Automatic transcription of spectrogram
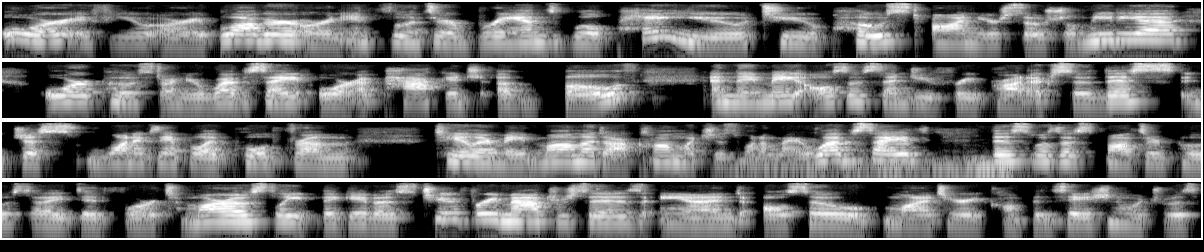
or if you are a blogger or an influencer, brands will pay you to post on your social media or post on your website or a package of both. And they may also send you free products. So, this just one example I pulled from tailormademama.com, which is one of my websites. This was a sponsored post that I did for Tomorrow Sleep. They gave us two free mattresses and also monetary compensation, which was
